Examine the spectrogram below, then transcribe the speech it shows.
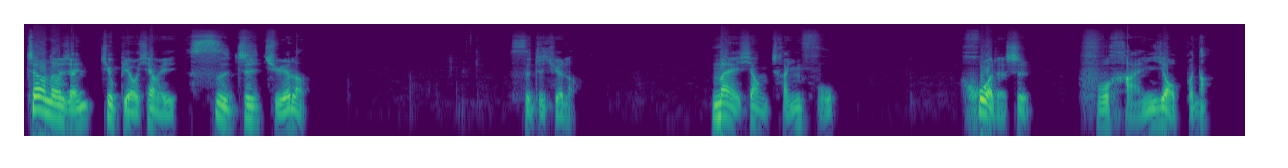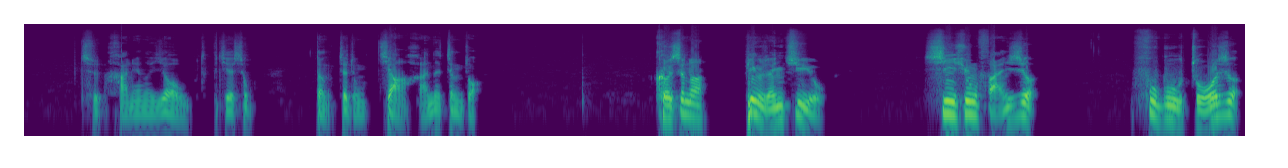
这样的人就表现为四肢厥冷，四肢厥冷，脉象沉浮。或者是服寒药不纳，吃寒凉的药物不接受等这种假寒的症状。可是呢，病人具有心胸烦热、腹部灼热、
